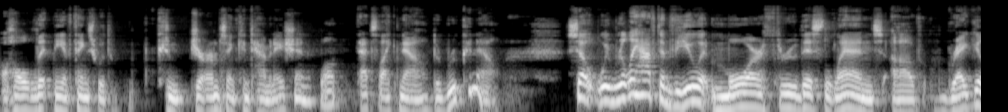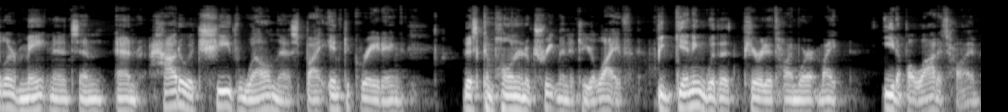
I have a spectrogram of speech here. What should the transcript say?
a whole litany of things with con- germs and contamination, well, that's like now the root canal. So we really have to view it more through this lens of regular maintenance and, and how to achieve wellness by integrating this component of treatment into your life, beginning with a period of time where it might eat up a lot of time,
